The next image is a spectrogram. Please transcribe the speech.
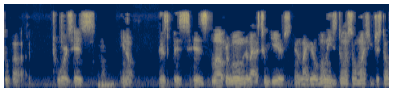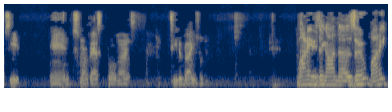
to, uh, towards his, you know, his, his his love for Loon the last two years, and like yo, Looney's doing so much, you just don't see it. And smart basketball minds see the value from him. Monty, anything on uh, Zoom? Monty?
